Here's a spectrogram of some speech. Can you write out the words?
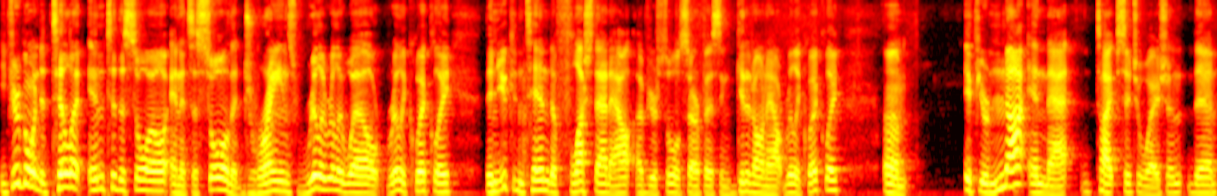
If you're going to till it into the soil and it's a soil that drains really really well, really quickly then you can tend to flush that out of your soil surface and get it on out really quickly. Um, if you're not in that type situation, then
